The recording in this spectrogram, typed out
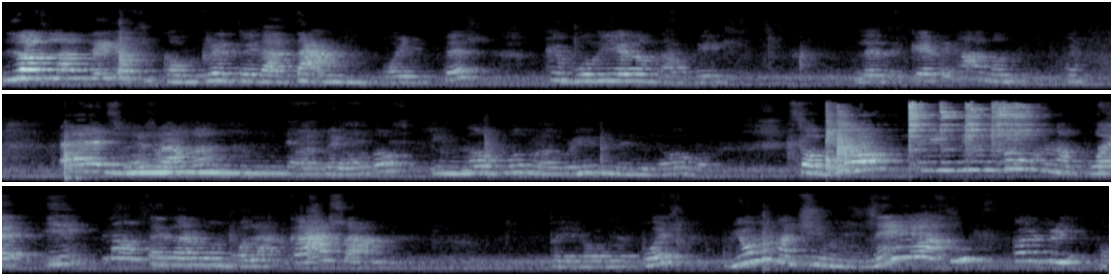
Los ladrillos y concreto eran tan fuertes que pudieron abrir. Le que dejaron encerrada los dedos y no pudo abrir el lobo. Sopló y ninguno fue y no se derrumbó la casa. Pero después vio una chimenea justo arriba.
